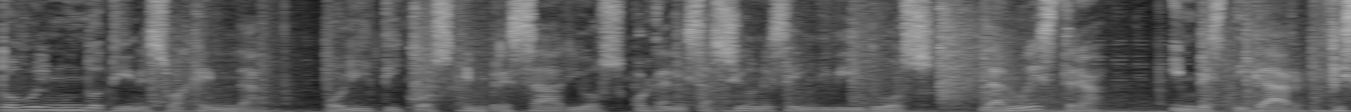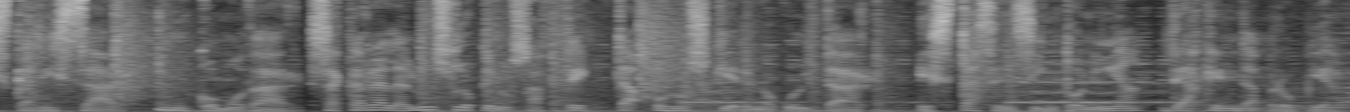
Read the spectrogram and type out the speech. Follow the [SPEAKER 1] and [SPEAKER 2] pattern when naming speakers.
[SPEAKER 1] Todo el mundo tiene su agenda. Políticos, empresarios, organizaciones e individuos. La nuestra, investigar, fiscalizar, incomodar, sacar a la luz lo que nos afecta o nos quieren ocultar. Estás en sintonía de Agenda Propia.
